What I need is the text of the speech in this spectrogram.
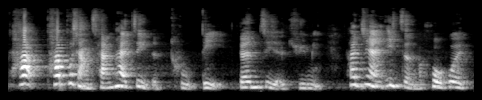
他他不想残害自己的土地跟自己的居民，他竟然一整个货柜。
